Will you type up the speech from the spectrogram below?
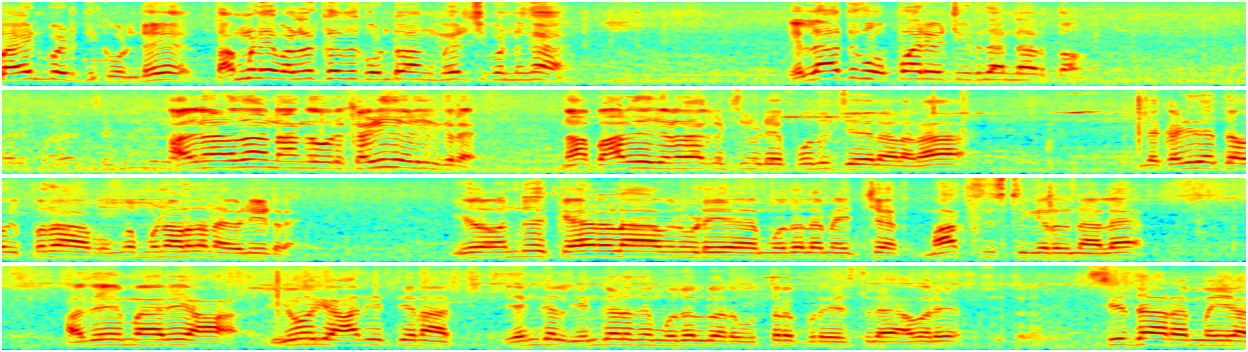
பயன்படுத்தி கொண்டு தமிழை வளர்க்கறது கொண்டு வாங்க முயற்சி பண்ணுங்க. எல்லாத்துக்கும் ஒப்பாரி வச்சுக்கிட்டு தான் என்ன அர்த்தம்? அதனால தான் நாங்கள் ஒரு கடிதம் எழுதியிருக்கிறேன். நான் பாரதிய ஜனதா கட்சியினுடைய பொதுச் செயலாளராக இந்த கடிதத்தை இப்போ தான் உங்கள் முன்னால் தான் நான் வெளியிடுறேன். இதில் வந்து கேரளாவினுடைய முதலமைச்சர் மார்க்சிஸ்ட்டுங்கிறதுனால அதே மாதிரி யோகி ஆதித்யநாத் எங்கள் எங்களது முதல்வர் உத்தரப்பிரதேசத்தில் அவர் சீதாராமையா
